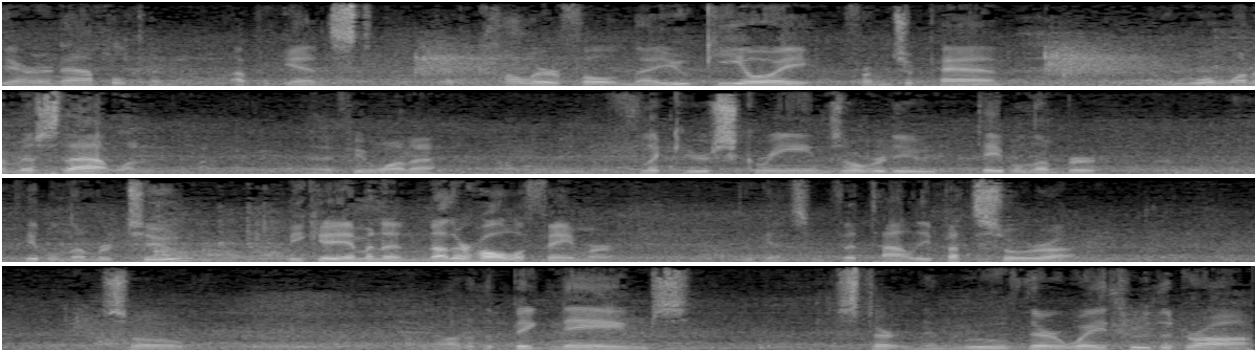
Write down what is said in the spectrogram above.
Darren Appleton up against the colorful Naoki Oi from Japan. You won't want to miss that one. If you want to flick your screens over to table number table number two. Mika Immonen, another Hall of Famer, against Vitaliy Patsura. So a lot of the big names starting to move their way through the draw.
